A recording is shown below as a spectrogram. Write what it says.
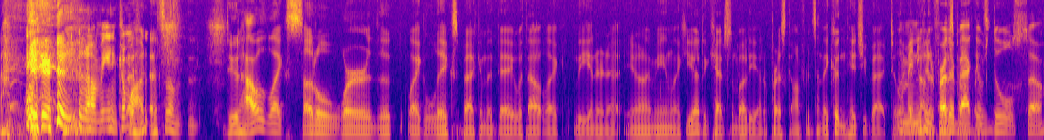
you know what I mean? Come on. That's I'm, dude. How like subtle were the like licks back in the day without like the internet? You know what I mean? Like you had to catch somebody at a press conference and they couldn't hit you back to like I mean, even further back, there was duels, so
